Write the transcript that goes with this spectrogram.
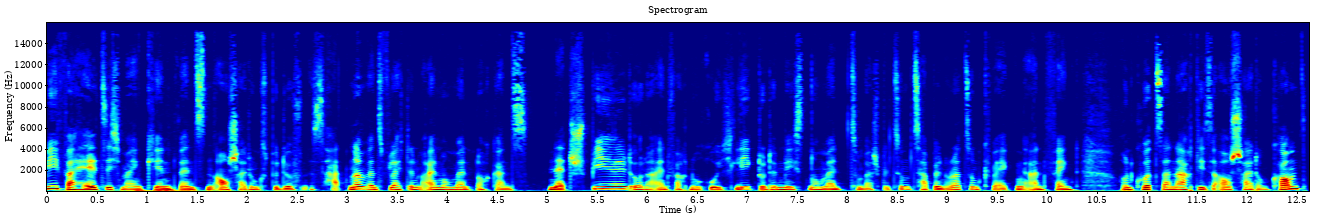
wie verhält sich mein Kind, wenn es ein Ausscheidungsbedürfnis hat, ne? wenn es vielleicht in einem Moment noch ganz nett spielt oder einfach nur ruhig liegt und im nächsten Moment zum Beispiel zum Zappeln oder zum Quäken anfängt und kurz danach diese Ausscheidung kommt,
